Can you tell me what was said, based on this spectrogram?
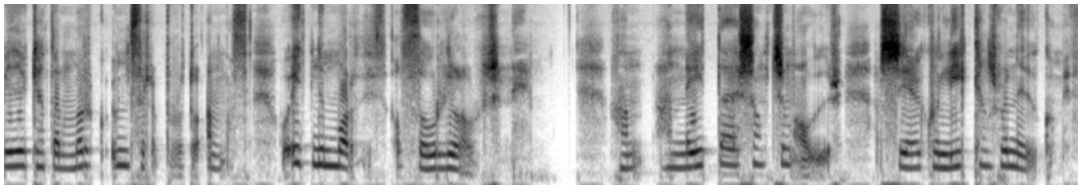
viðurkjöndan mörg umferðarbrót og annað og einnig morðið á Þóri Lárusinni. Hann, hann neitaði samt sem áður að segja hvað lík hans var niðurkomið.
